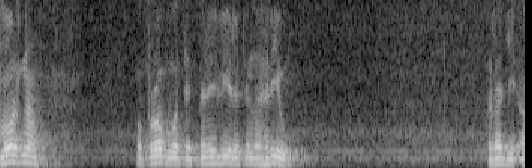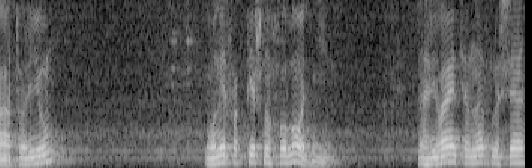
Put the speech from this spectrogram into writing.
Можна спробувати перевірити нагрів радіаторів. Вони фактично холодні. Нагрівається в нас лише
